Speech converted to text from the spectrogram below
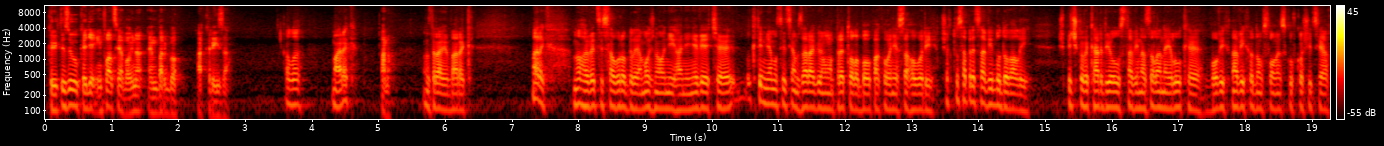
kritizujú, keď je inflácia, vojna, embargo a kríza. Ale Marek? Áno. Zdravím, Marek. Marek, mnohé veci sa urobili a možno o nich ani neviete. K tým nemocniciam zareagujem len preto, lebo opakovane sa hovorí. Však tu sa predsa vybudovali špičkové kardioústavy na Zelenej lúke, vo, na východnom Slovensku, v Košiciach,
